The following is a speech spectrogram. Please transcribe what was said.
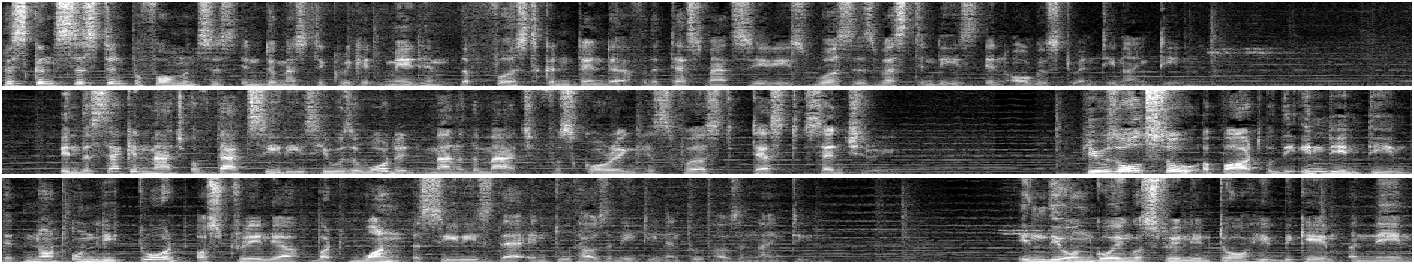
His consistent performances in domestic cricket made him the first contender for the test match series versus West Indies in August 2019. In the second match of that series, he was awarded man of the match for scoring his first test century. He was also a part of the Indian team that not only toured Australia but won a series there in 2018 and 2019. In the ongoing Australian tour, he became a name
